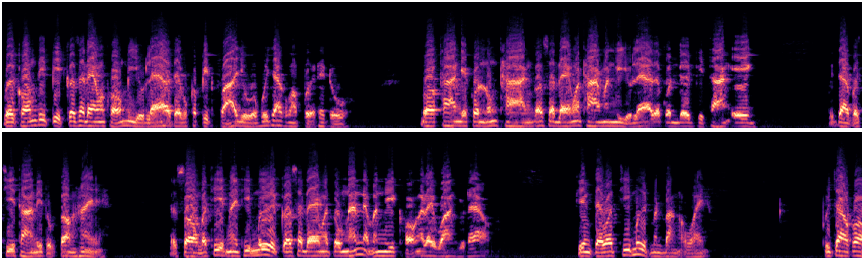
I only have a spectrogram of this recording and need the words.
เปิดของที่ปิดก็แสดงว่าของมีอยู่แล้ว แต่ก็ปิดฝาอยู่พระเจ้าก็มาเปิดให้ดู บอกทางแก่คนหลงทางก็แสดงว่าทางมันมีอยู่แล้ว แต่คนเดินผิดทางเองพระเจ้าก็ชี้ทางที่ถูกต้องให้แต่ส่องประทีปในที่มืดก็แสดงมาตรงนั้นเนี่ยมันมีของอะไรวางอยู่แล้ว เพียงแต่ว่าที่มืดมันบังเอาไว้ พระเจ้าก็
